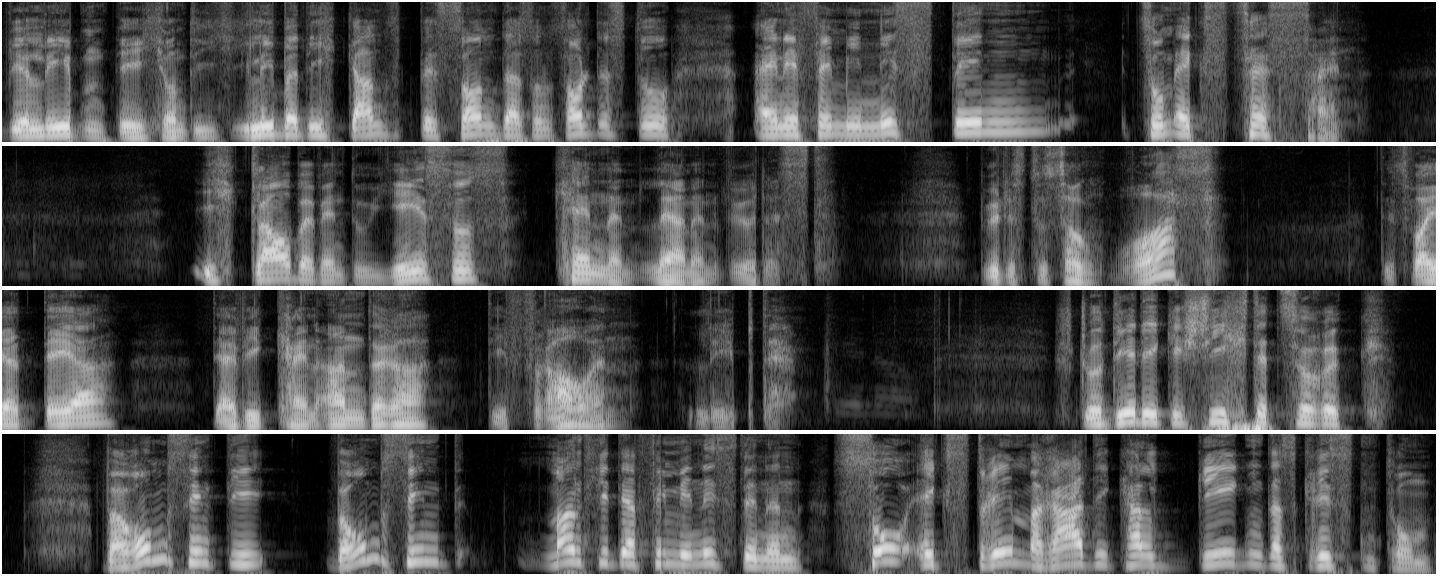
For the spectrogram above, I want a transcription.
wir lieben dich und ich liebe dich ganz besonders. Und solltest du eine Feministin zum Exzess sein, ich glaube, wenn du Jesus kennenlernen würdest, würdest du sagen, was? Das war ja der, der wie kein anderer die Frauen liebte. Studier die Geschichte zurück. Warum sind, die, warum sind manche der Feministinnen so extrem radikal gegen das Christentum?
